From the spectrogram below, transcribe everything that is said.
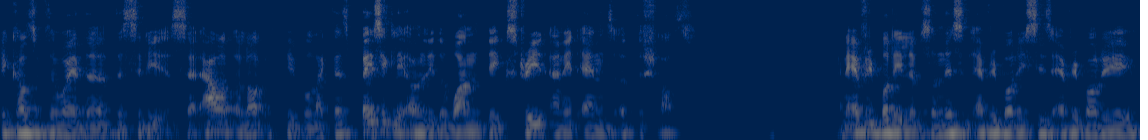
Because of the way the, the city is set out, a lot of people like there's basically only the one big street and it ends at the Schloss. And everybody lives on this and everybody sees everybody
